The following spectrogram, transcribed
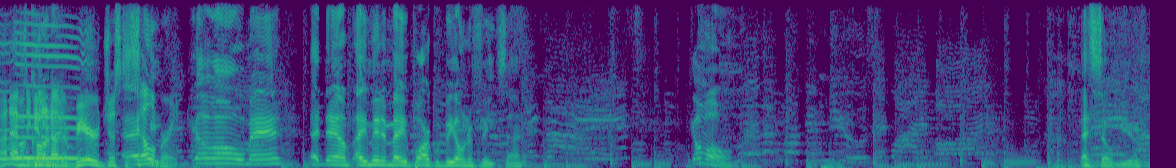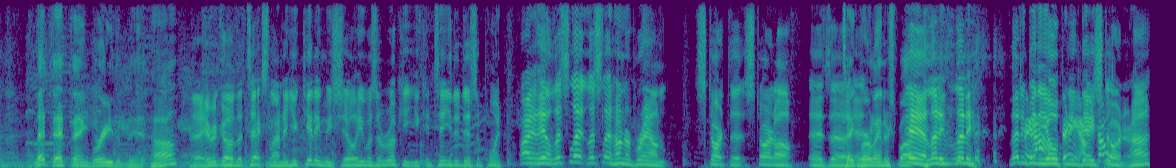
I'd have to get another beer just to Hey, celebrate. Come on, man. That damn hey Minute Maid Park would be on their feet, son. Come on. That's so beautiful. Let that thing breathe a bit, huh? Uh, here we go. The text line. Are you kidding me, Shill? He was a rookie. You continue to disappoint. All right, hell, let's let let's let Hunter Brown start the start off as uh, Take as- Verlander's spot. Yeah, let him let him let him be the opening damn, day don't- starter, huh?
